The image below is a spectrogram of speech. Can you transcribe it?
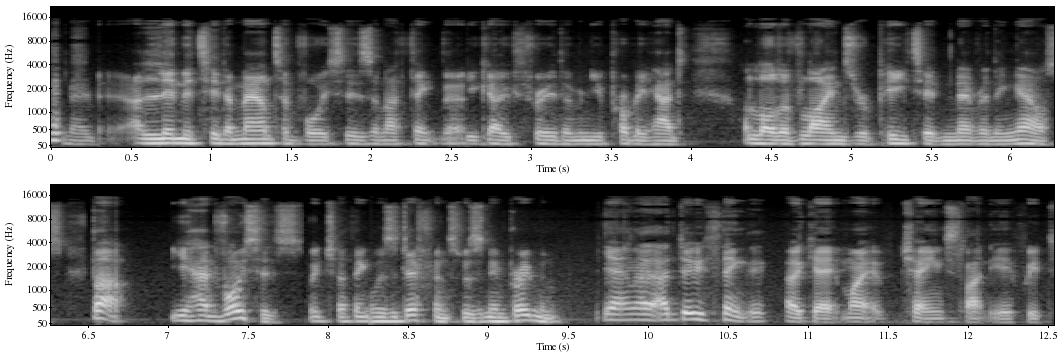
you know, a limited amount of voices, and I think that you go through them and you probably had a lot of lines repeated and everything else. But you had voices, which I think was a difference, was an improvement. Yeah, and I, I do think okay, it might have changed slightly if we'd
